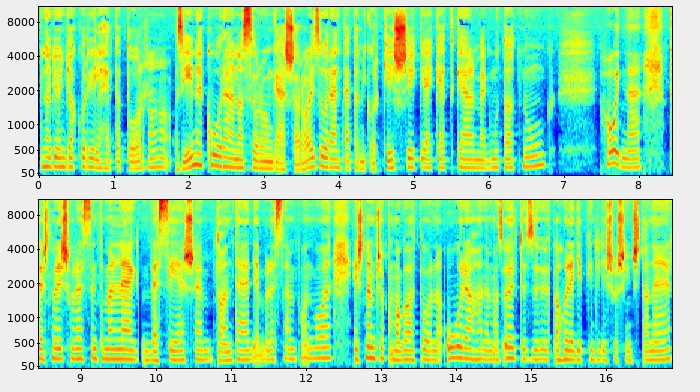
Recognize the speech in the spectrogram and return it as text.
Nagyon gyakori lehet a torna, az énekórán a szorongás, a rajzórán, tehát amikor készségeket kell megmutatnunk, Hogyne. Testnevelés óra szerintem a legveszélyesebb tantárgy ebből a szempontból, és nem csak maga a torna óra, hanem az öltöző, ahol egyébként ugye sosincs tanár.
